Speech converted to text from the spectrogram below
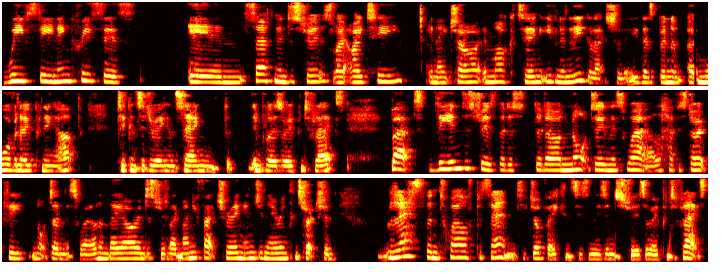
we've seen increases in certain industries like IT, in HR, in marketing, even in legal actually. There's been a, a more of an opening up to considering and saying that employers are open to flex. But the industries that are, that are not doing this well have historically not done this well, and they are industries like manufacturing, engineering, construction. Less than 12% of job vacancies in these industries are open to flex,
